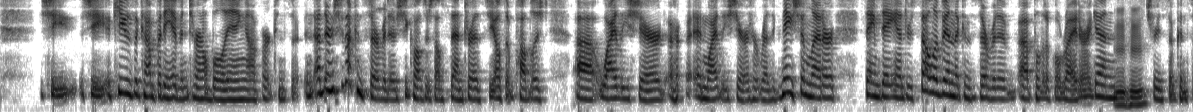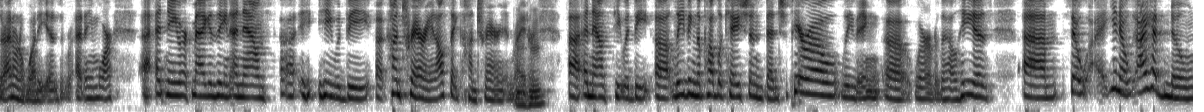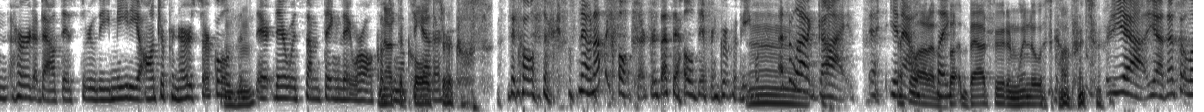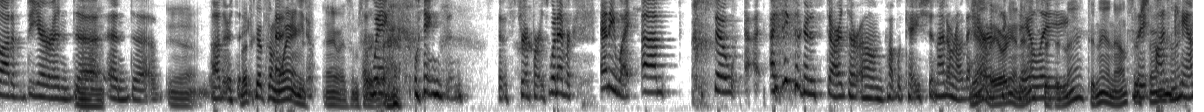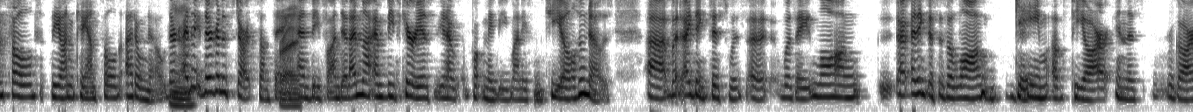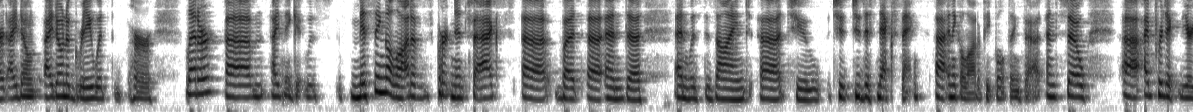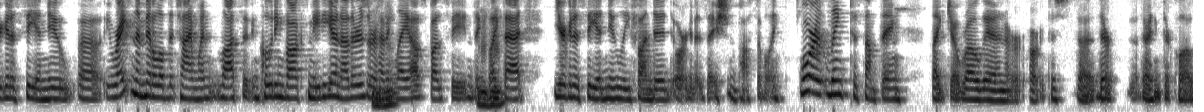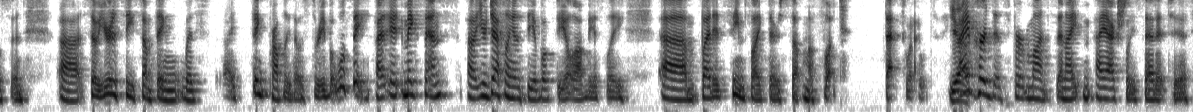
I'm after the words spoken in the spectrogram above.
She she accused the company of internal bullying of her conser- and she's not conservative. She calls herself centrist. She also published uh, widely shared uh, and widely shared her resignation letter. Same day, Andrew Sullivan, the conservative uh, political writer, again, Mm-hmm. I'm sure he's so conservative. I don't know what he is anymore. Uh, at New York Magazine, announced uh, he, he would be a contrarian. I'll say contrarian writer. Mm-hmm. Uh, announced he would be uh, leaving the publication. Ben Shapiro leaving uh, wherever the hell he is. Um, so you know, I had known, heard about this through the media entrepreneur circles. That there there was something they were all cooking Mm-hmm. Not the up cold together. circles. The coal circles. No, not the coal circles. That's a whole different group of people. That's a lot of guys. You Mm. That's know, a lot of like ba- bad food and windowless conference rooms. yeah, yeah. That's a lot of beer and uh, and uh, Yeah. other things. Let's get some Uh, you wings. know, Anyways, I'm sorry. wings, wings, and strippers, whatever. Anyway, um, so I think they're going to start their own publication. I don't know the yeah, they Heretic already announced it, didn't they? Didn't they announce they're The uncanceled, the uncanceled. I don't know. They're, Yeah. I think they're going to start something Right. and be funded. I'm not. I'm be curious. You know, maybe money from Thiel. Who knows? Uh, but I think this was a was a long. I think this is a long game of PR in this regard. I don't. I don't agree with her letter. Um, I think it was missing a lot of pertinent facts. Uh, but uh, and uh, and was designed uh, to to do this next thing. Uh, I think a lot of people think that, and so uh, I predict you're going to see a new uh, right in the middle of the time when lots of, including Vox Media and others, are having layoffs, BuzzFeed and things like that. You're going to see a newly funded organization possibly, or linked to something like Joe Rogan or or just uh, they're, they're I think they're close, and uh, so you're going to see something with I think probably those three, but we'll see. It makes sense. Uh, you're definitely going to see a book deal, obviously, um, but it seems like there's something afoot. That's what I would say. Yeah. I've heard this for months, and I I actually said it to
